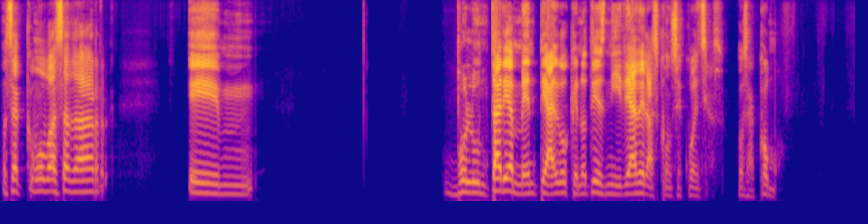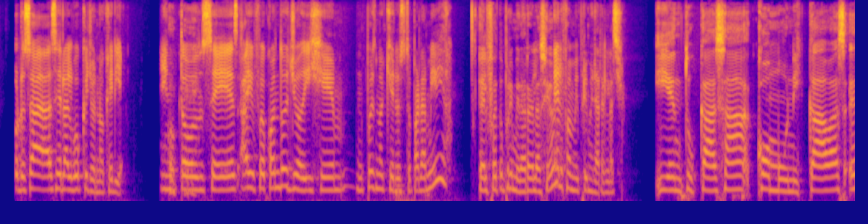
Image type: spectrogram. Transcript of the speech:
o sea, cómo vas a dar em, voluntariamente algo que no tienes ni idea de las consecuencias? O sea, ¿cómo? forzada a hacer algo que yo no quería. Entonces ahí fue cuando yo dije, pues no quiero esto para mi vida. ¿Él fue tu primera relación? Él fue mi primera relación. ¿Y en tu casa comunicabas? e-,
